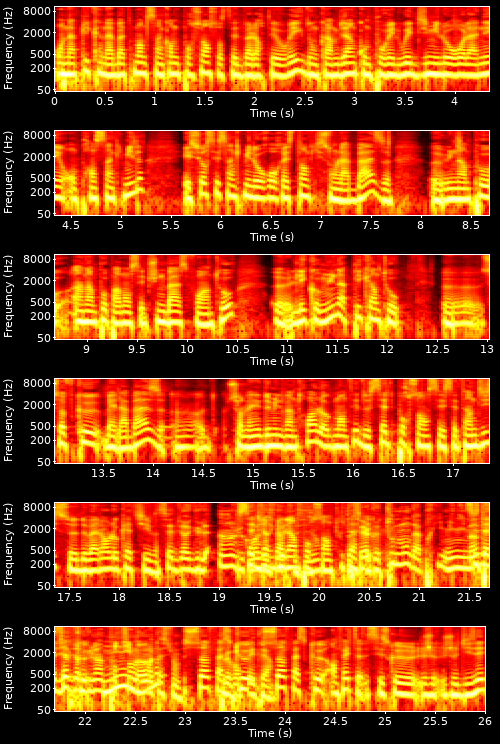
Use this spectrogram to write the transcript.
on applique un abattement de 50% sur cette valeur théorique. Donc un bien qu'on pourrait louer 10 000 euros l'année, on prend 5 000. Et sur ces 5 000 euros restants qui sont la base, une impôt, un impôt, pardon, c'est une base fois un taux, euh, les communes appliquent un taux. Euh, sauf que ben, la base, sur l'année 2023, elle a augmenté de 7%. C'est cet indice de valeur locative. 7,1, je 7,1%, tout à fait. C'est-à-dire que tout le monde a pris minimum 7,1% minimum, sauf à, ce que, sauf à ce que, en fait, c'est ce que je, disais,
